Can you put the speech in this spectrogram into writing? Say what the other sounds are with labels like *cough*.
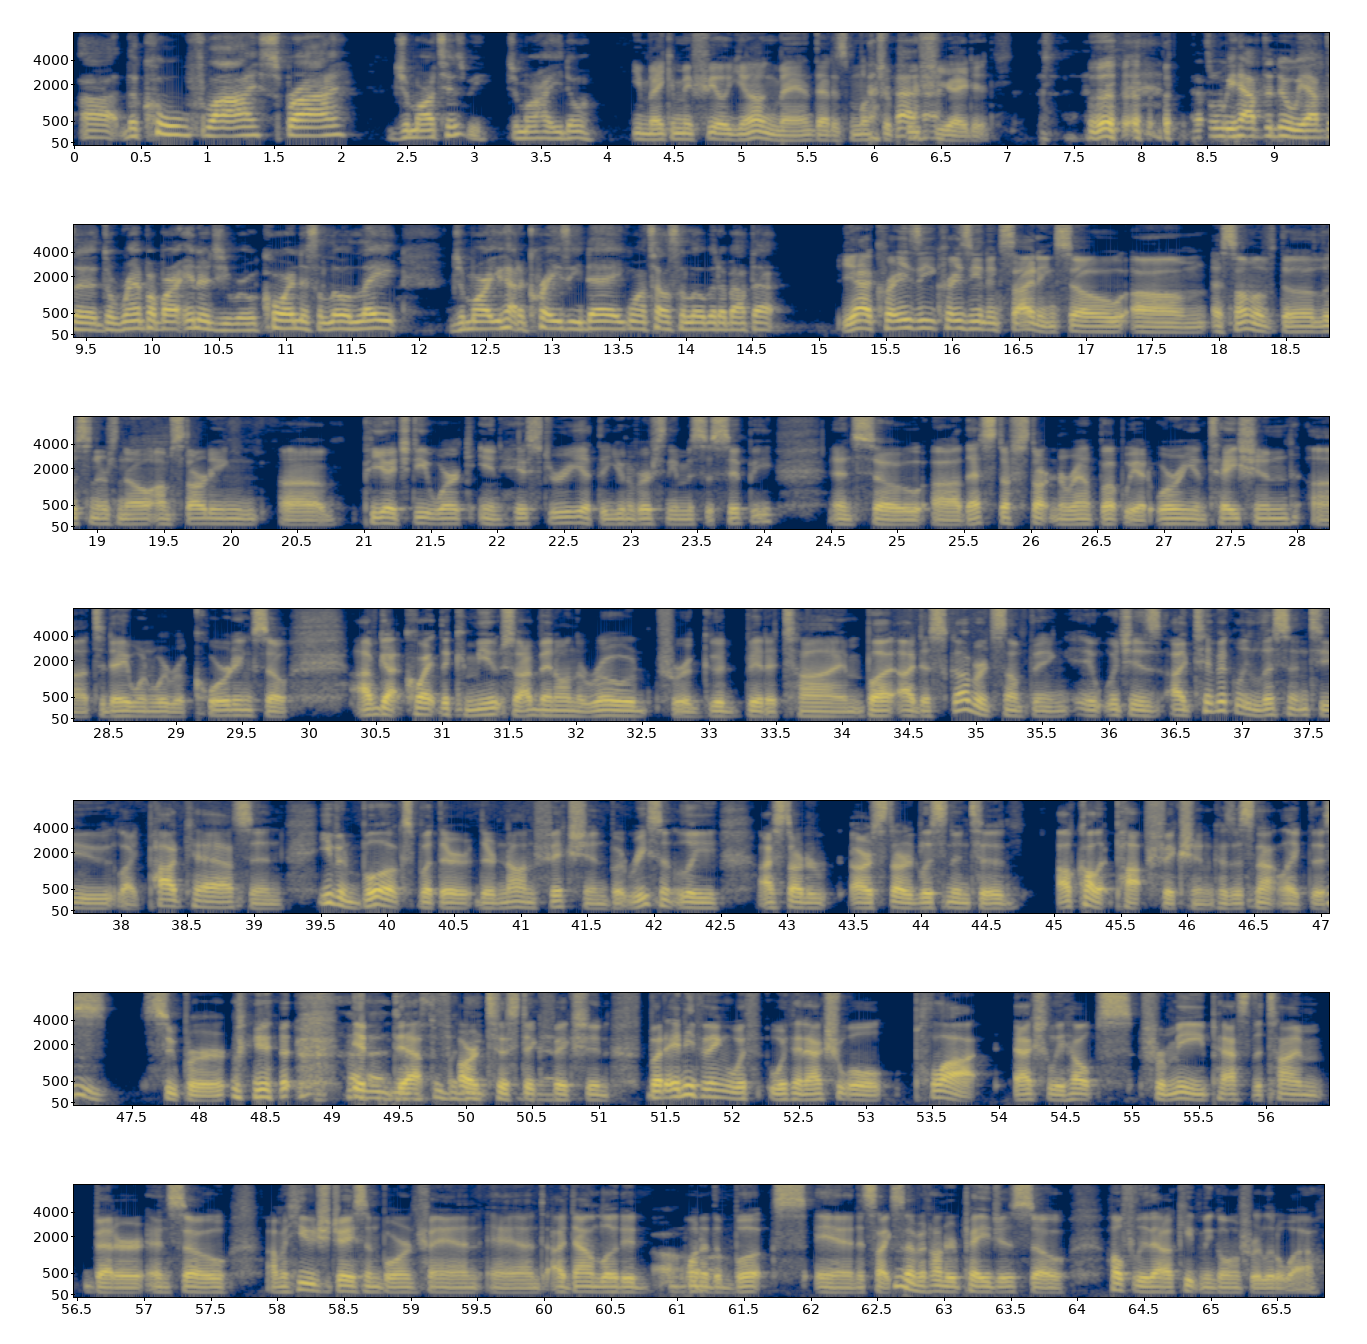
uh, the cool, fly, spry, Jemar Tisby. Jemar, how you doing? You making me feel young, man. That is much appreciated. *laughs* *laughs* That's what we have to do. We have to, to ramp up our energy. We're recording this a little late. Jemar, you had a crazy day. You want to tell us a little bit about that? Yeah, crazy, crazy, and exciting. So, um, as some of the listeners know, I'm starting uh, PhD work in history at the University of Mississippi, and so uh, that stuff's starting to ramp up. We had orientation uh, today when we're recording, so I've got quite the commute. So I've been on the road for a good bit of time, but I discovered something, which is I typically listen to like podcasts and even books, but they're they're nonfiction. But recently, I started I started listening to I'll call it pop fiction because it's not like this. Mm. Super *laughs* in-depth artistic yeah. fiction but anything with with an actual plot actually helps for me pass the time better and so i'm a huge jason bourne fan and i downloaded oh. one of the books and it's like hmm. 700 pages so hopefully that'll keep me going for a little while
